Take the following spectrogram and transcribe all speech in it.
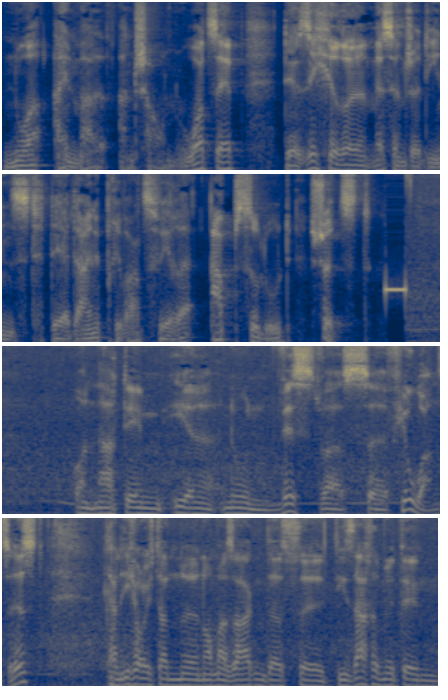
nur einmal anschauen. WhatsApp, der sichere Messenger-Dienst, der deine Privatsphäre absolut schützt. Und nachdem ihr nun wisst, was äh, Few Ones ist, kann ich euch dann äh, nochmal sagen, dass äh, die Sache mit den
